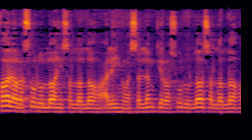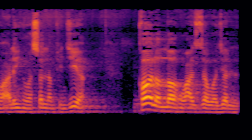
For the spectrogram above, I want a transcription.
قال رسول الله صلى الله عليه وسلم كي رسول الله صلى الله عليه وسلم في جيا قال الله عز وجل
